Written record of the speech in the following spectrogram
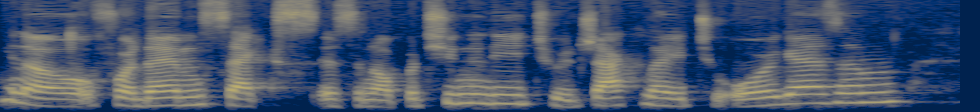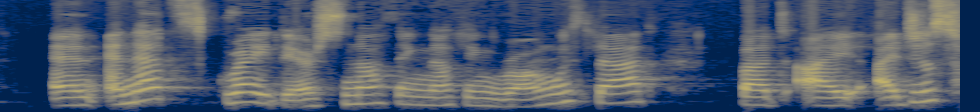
you know for them, sex is an opportunity to ejaculate to orgasm, and and that's great. There's nothing nothing wrong with that. But I I just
